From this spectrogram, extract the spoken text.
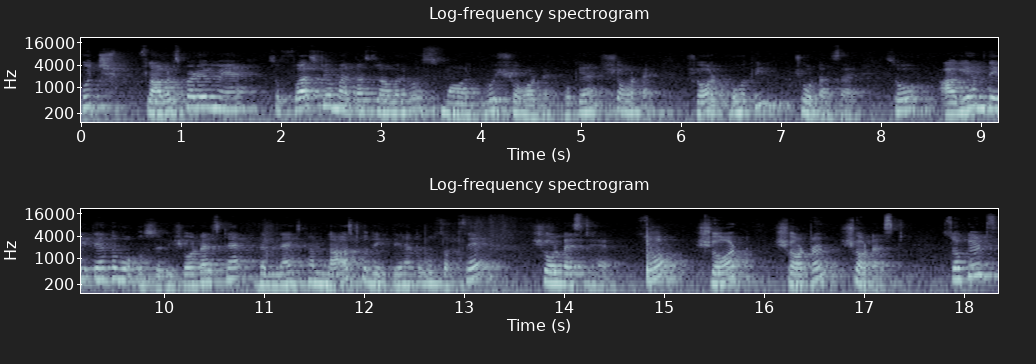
कुछ फ्लावर्स पड़े हुए हैं। सो so, फ़र्स्ट जो हमारे पास फ्लावर है वो स्मॉल वो शॉर्ट है। वो क्या है? शॉर्ट है। शॉर्ट बहुत ही छोटा सा है। सो so, आगे हम देखते हैं तो वो उससे भी शॉर्टेस्ट है। देन नेक्स्ट हम लास्ट को देखते हैं तो वो सबसे शॉर्टेस्ट है। So short shorter shortest so kids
